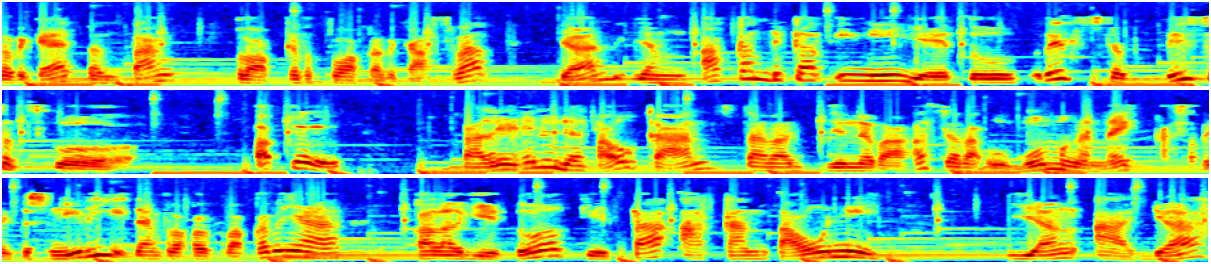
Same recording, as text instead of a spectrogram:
terkait tentang proker-proker kasrat dan yang akan dekat ini yaitu Research, School. Oke, kalian udah tahu kan secara general, secara umum mengenai kasar itu sendiri dan proker-prokernya. Kalau gitu, kita akan tahu nih yang ada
